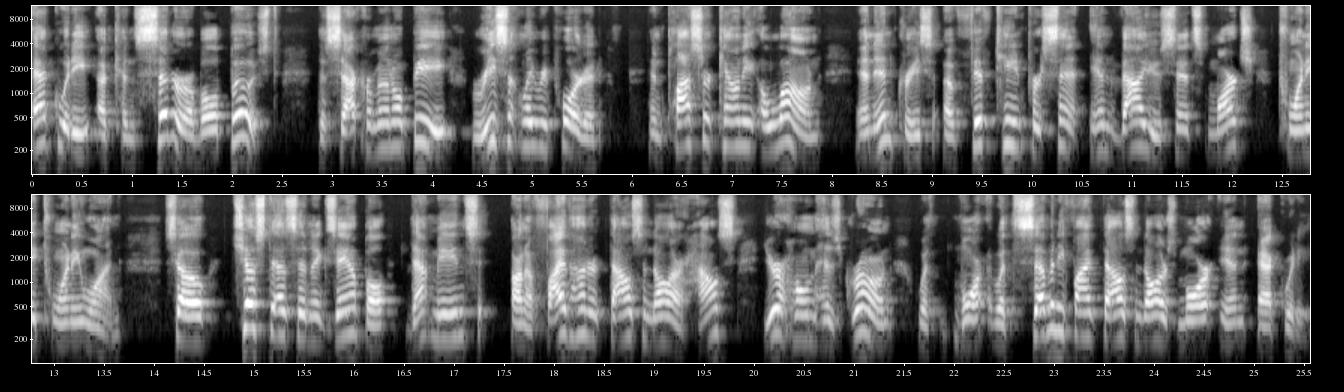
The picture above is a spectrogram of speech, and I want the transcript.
equity a considerable boost. The Sacramento Bee recently reported in Placer County alone an increase of 15% in value since March 2021. So just as an example, that means on a $500,000 house, your home has grown with more with $75,000 more in equity.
